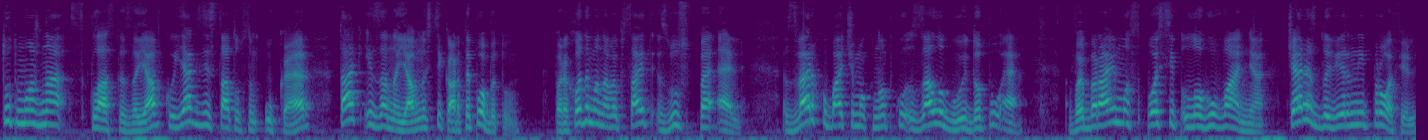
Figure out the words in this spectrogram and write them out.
Тут можна скласти заявку як зі статусом УКР, так і за наявності карти побиту. Переходимо на вебсайт ZUS.pl. Зверху бачимо кнопку Залогуй до PUE. Вибираємо спосіб логування через довірний профіль.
